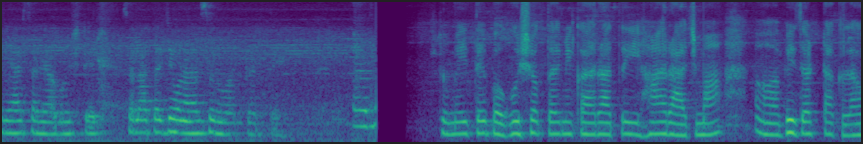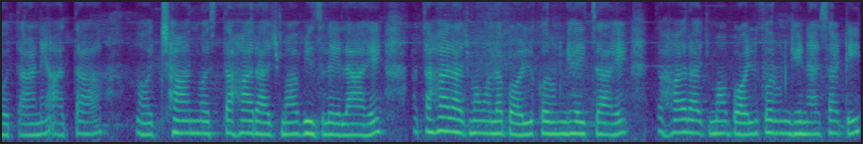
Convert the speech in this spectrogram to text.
या सगळ्या गोष्टी आहेत. चला आता जेवणाला सुरुवात करते. तुम्ही इथे बघू शकता मी काल रात्री हा राजमा भिजत टाकला होता आणि आता छान मस्त हा राजमा भिजलेला आहे. आता हा राजमा मला बॉईल करून घ्यायचा आहे. तर हा राजमा बॉईल करून घेण्यासाठी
